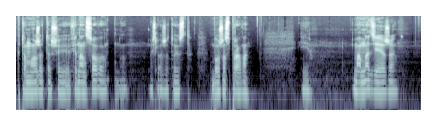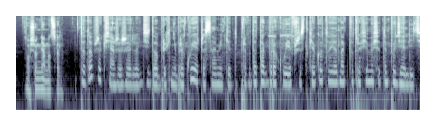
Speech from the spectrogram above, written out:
kto może też finansowo, no, myślę, że to jest Boża sprawa. I mam nadzieję, że osiągniemy cel. To dobrze, księże, że ludzi dobrych nie brakuje czasami, kiedy, prawda, tak brakuje wszystkiego, to jednak potrafimy się tym podzielić.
